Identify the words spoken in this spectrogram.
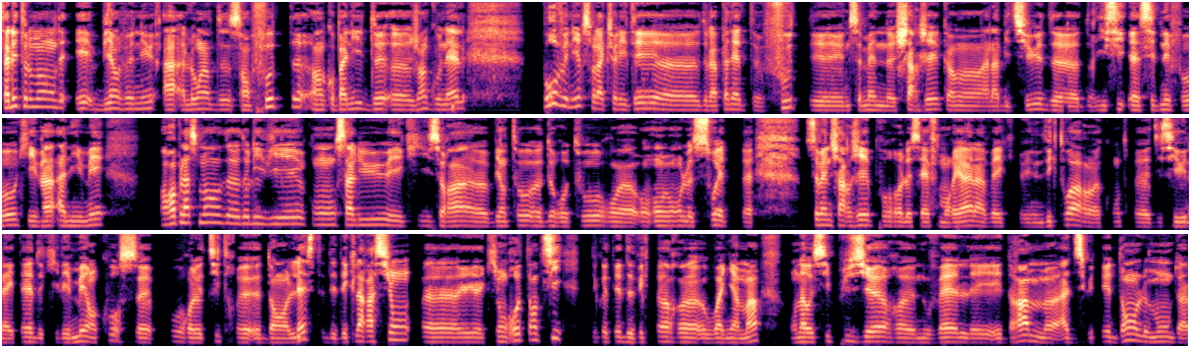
Salut tout le monde et bienvenue à Loin de s'en foot en compagnie de euh, Jean Gounel. Pour revenir sur l'actualité euh, de la planète foot, une semaine chargée comme à l'habitude, euh, ici Sydney Faux qui va animer en remplacement d'Olivier, qu'on salue et qui sera euh, bientôt euh, de retour, euh, on, le souhaite. Semaine chargée pour le CF Montréal avec une victoire contre DC United qui les met en course pour le titre dans l'Est. Des déclarations qui ont retenti du côté de Victor Wanyama. On a aussi plusieurs nouvelles et, drames à discuter dans le monde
